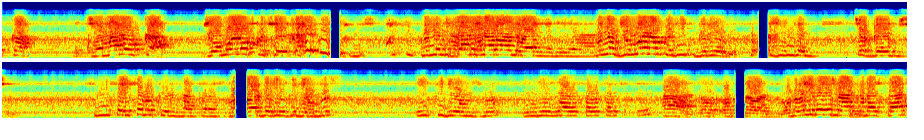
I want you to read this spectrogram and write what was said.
Okka. Cemal Okka. Cemal Okka tekrar etmiş. Bunun bir tane kanalı var. Buna Cemal Okka deyip duruyordu. Çok garip bir şey. Şimdi Face'e bakıyoruz arkadaşlar. Bu arada ilk videomuz. İlk videomuz bu. İngilizler ve savaş hareketleri. Ha doğru o da var. O zaman Evet ilk arkadaşlar.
